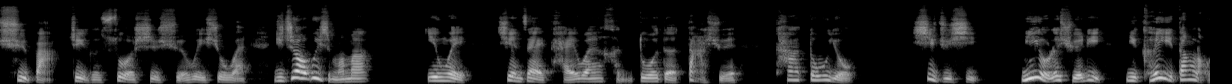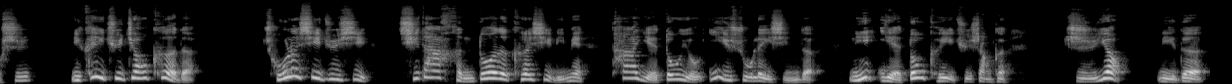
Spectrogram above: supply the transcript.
去把这个硕士学位修完，你知道为什么吗？因为现在台湾很多的大学，它都有戏剧系。你有了学历，你可以当老师，你可以去教课的。除了戏剧系，其他很多的科系里面，它也都有艺术类型的，你也都可以去上课。只要你的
